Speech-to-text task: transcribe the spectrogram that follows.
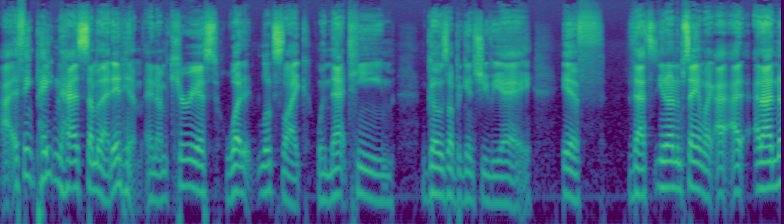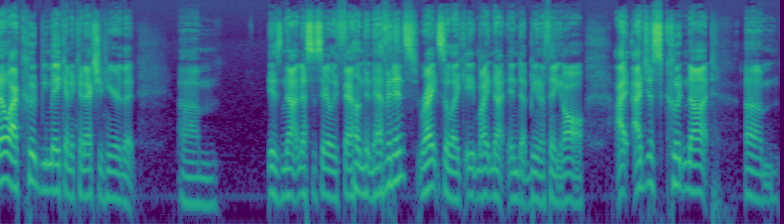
I think Payton has some of that in him, and I'm curious what it looks like when that team goes up against UVA. If that's you know what I'm saying, like I, I and I know I could be making a connection here that um, is not necessarily found in evidence, right? So like it might not end up being a thing at all. I I just could not. Um,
